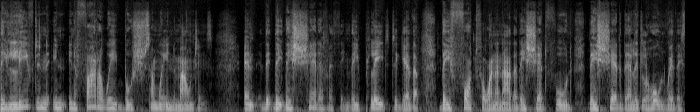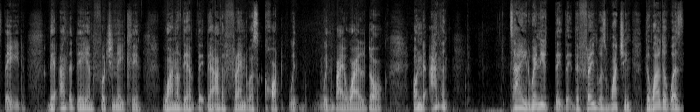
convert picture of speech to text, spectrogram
They lived in, in, in a faraway bush somewhere in the mountains. And they, they, they shared everything. They played together. They fought for one another. They shared food. They shared their little hole where they stayed. The other day, unfortunately, one of their, the, the other friend was caught with, with by a wild dog. On the other side, when he, the, the, the friend was watching, the wild dog was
